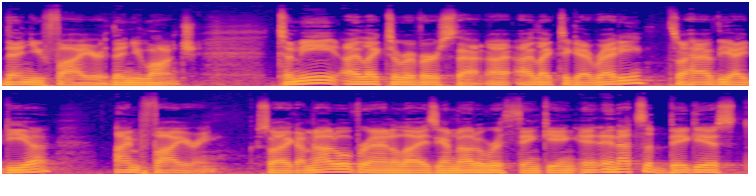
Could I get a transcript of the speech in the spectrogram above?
then you fire, then you launch. To me, I like to reverse that. I, I like to get ready. So I have the idea, I'm firing. So like I'm not over analyzing, I'm not overthinking. And, and that's the biggest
